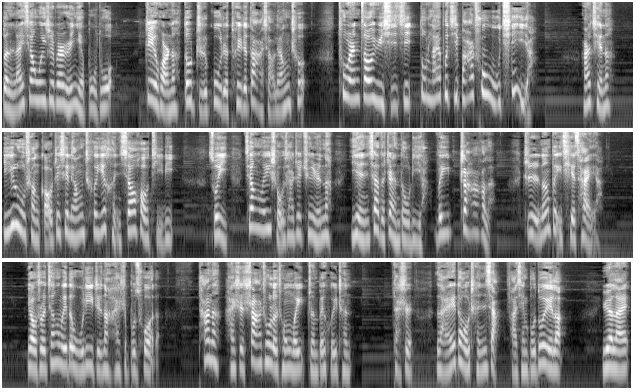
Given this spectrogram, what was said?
本来姜维这边人也不多，这会儿呢都只顾着推着大小粮车，突然遭遇袭击，都来不及拔出武器呀。而且呢，一路上搞这些粮车也很消耗体力，所以姜维手下这群人呢，眼下的战斗力啊，为渣了，只能被切菜呀。要说姜维的武力值呢，还是不错的。他呢，还是杀出了重围，准备回城。但是来到城下，发现不对了。原来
